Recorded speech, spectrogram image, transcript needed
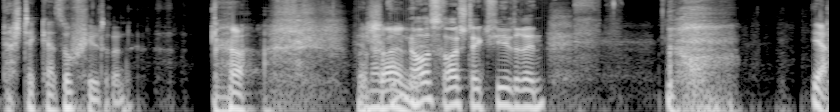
Da steckt ja so viel drin. Ja, In einer guten wahrscheinlich. Hausfrau steckt viel drin. Ja.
